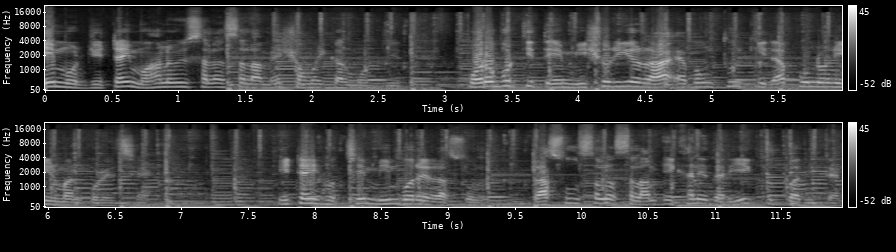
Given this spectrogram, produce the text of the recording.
এই মসজিদটাই মহানবী সাল্লাহ সাল্লামের সময়কার মসজিদ। পরবর্তীতে মিশরীয়রা এবং তুর্কিরা পুনর্নির্মাণ করেছে। এটাই হচ্ছে মিম্বরের রাসুল। রাসুল সাল্লাহ সাল্লাম এখানে দাঁড়িয়ে খুতবা দিতেন।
